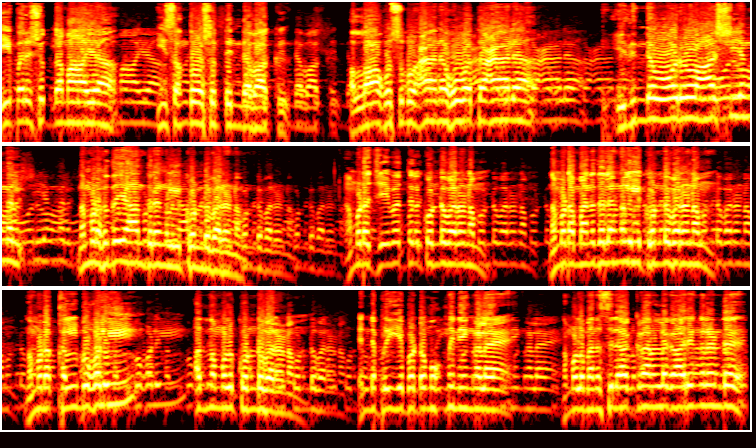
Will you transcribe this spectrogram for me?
ഈ പരിശുദ്ധമായ ഈ സന്തോഷത്തിന്റെ വാക്ക്. അള്ളാഹു ഇതിന്റെ ഓരോ ആശയങ്ങൾ നമ്മുടെ ഹൃദയാന്തരങ്ങളിൽ കൊണ്ടുവരണം. നമ്മുടെ ജീവിതത്തിൽ കൊണ്ടുവരണം. നമ്മുടെ മനതലങ്ങളിൽ കൊണ്ടുവരണം. നമ്മുടെ കൽബുകളിൽ അത് നമ്മൾ കൊണ്ടുവരണം. എന്റെ പ്രിയപ്പെട്ട മുഗ്മിനിങ്ങളെ നമ്മൾ മനസ്സിലാക്കാനുള്ള കാര്യങ്ങളുണ്ട്.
